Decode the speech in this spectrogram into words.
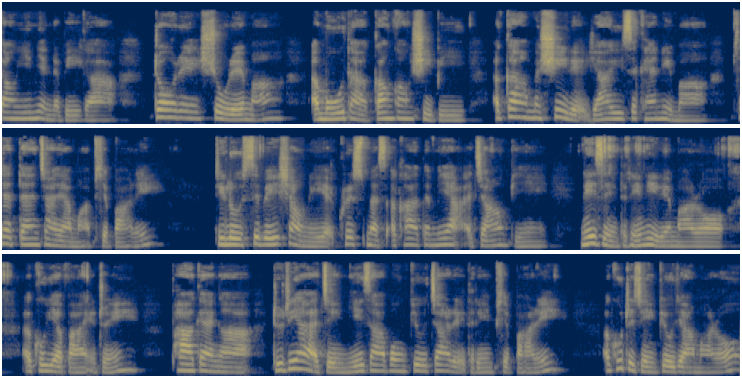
တောင်ရင်မြစ်နဘေးကတော်တဲ့ရှို့ထဲမှာအမိုးသာကောင်းကောင်းရှိပြီးအကာမရှိတဲ့ယာယီစခန်းတွေမှာဖြတ်တန်းကြရမှာဖြစ်ပါတယ်။ဒီလိုစစ်ဘေးရှောင်တွေရဲ့ခရစ်စမတ်အခါသမယအကြောင်းပြင်နေ့စဉ်သတင်းတွေထဲမှာတော့အခုရက်ပိုင်းအတွင်း ဖားကန်ကဒုတိယအကြိမ်မြေစာပုံပြိုကျတဲ့သတင်းဖြစ်ပါတယ်။အခုတစ်ကြိမ်ပြိုကျမှာတော့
